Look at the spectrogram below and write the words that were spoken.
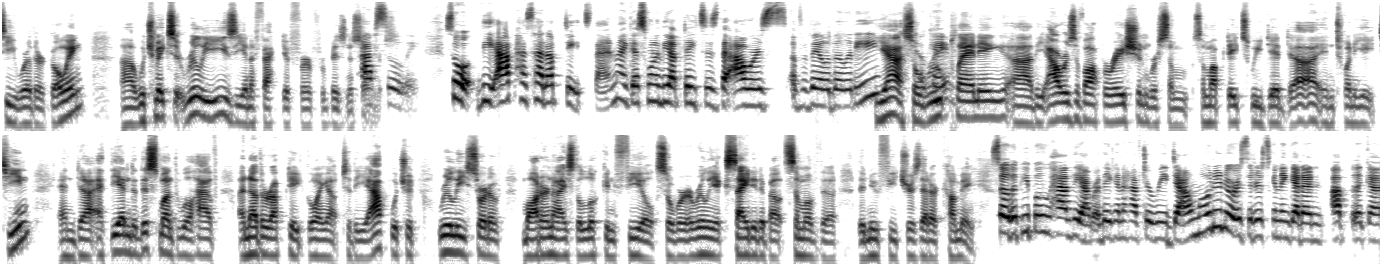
see where they're going, uh, which makes it really easy and effective for for business owners. absolutely so the app has had updates then i guess one of the updates is the hours of availability Yeah, so Okay. route planning, uh, the hours of operation were some some updates we did uh, in 2018, and uh, at the end of this month we'll have another update going out to the app, which would really sort of modernize the look and feel. So we're really excited about some of the the new features that are coming. so the people who have the app are they going to have to re-download it or is it just going to get an up like a,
